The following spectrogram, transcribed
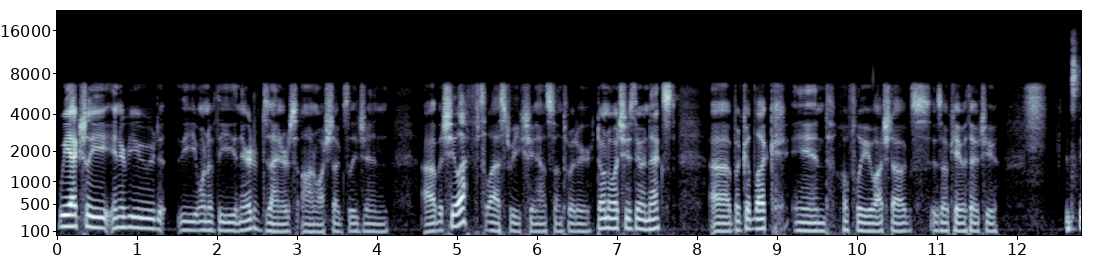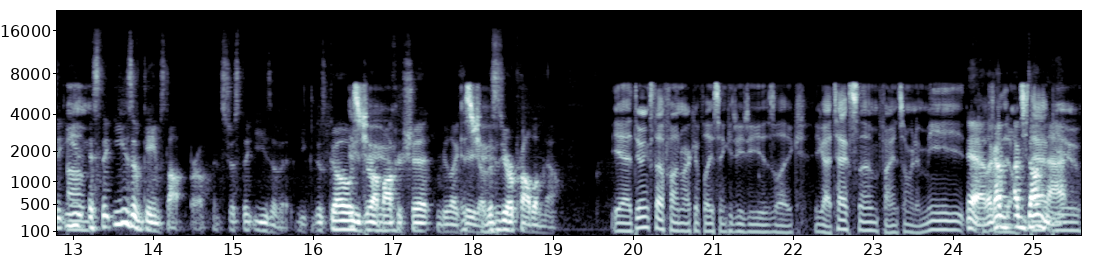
we actually interviewed the one of the narrative designers on Watch Dogs Legion, uh, but she left last week. She announced on Twitter. Don't know what she's doing next, uh, but good luck and hopefully Watch Dogs is okay without you. It's the ease, um, it's the ease of GameStop, bro. It's just the ease of it. You can just go, you It's drop true. off your shit, and be like, It's "Here you go. This is your problem now." Yeah, doing stuff on Marketplace and Kijiji is like you gotta text them, find somewhere to meet. Yeah, like I've, I've done that, you.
